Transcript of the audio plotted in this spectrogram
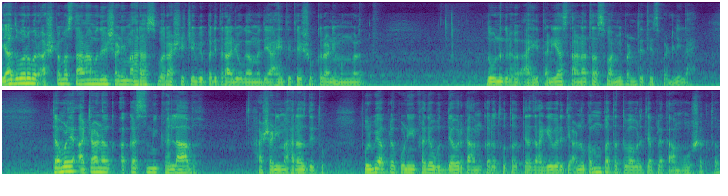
याचबरोबर अष्टमस्थानामध्ये शनी महाराज स्वराशीचे विपरीत राजयोगामध्ये आहे तिथे शुक्र आणि मंगळ दोन ग्रह आहेत आणि या स्थानाचा स्वामी पण तेथेच पडलेला आहे. त्यामुळे अचानक आकस्मिक लाभ हा शनी महाराज देतो. पूर्वी आपलं कोणी एखाद्या हुद्द्यावर काम करत होतं त्या जागेवरती अनुकंप तत्वावरती आपलं काम होऊ शकतं.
